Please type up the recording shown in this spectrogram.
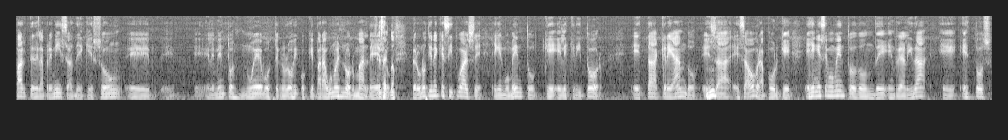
parte de la premisa de que son eh, eh, elementos nuevos, tecnológicos, que para uno es normal leerlo. Exacto. Pero uno tiene que situarse en el momento que el escritor está creando esa, esa obra, porque es en ese momento donde en realidad eh, estos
